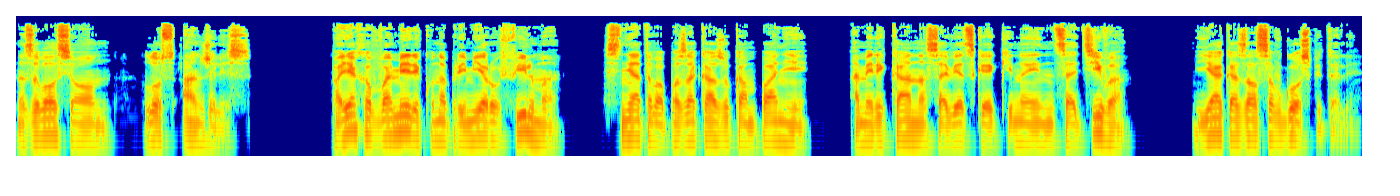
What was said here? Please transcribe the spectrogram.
Назывался он Лос-Анджелес. Поехав в Америку на премьеру фильма, снятого по заказу компании «Американо-советская киноинициатива», я оказался в госпитале,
